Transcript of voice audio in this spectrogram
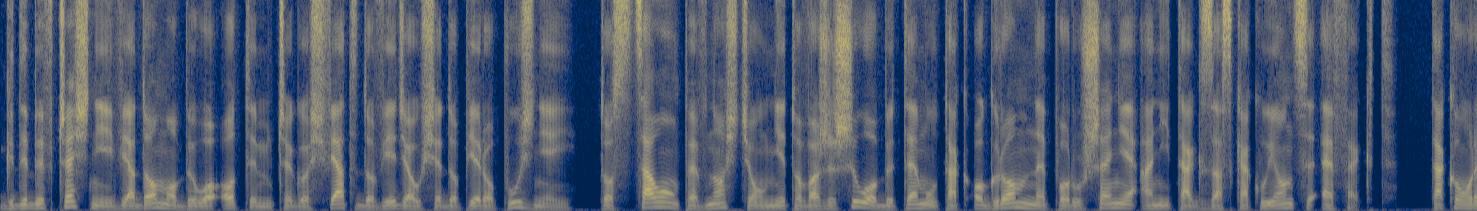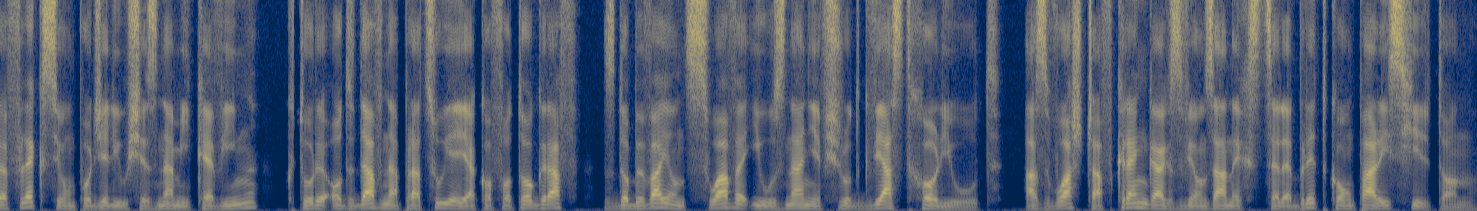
Gdyby wcześniej wiadomo było o tym, czego świat dowiedział się dopiero później, to z całą pewnością nie towarzyszyłoby temu tak ogromne poruszenie ani tak zaskakujący efekt. Taką refleksją podzielił się z nami Kevin, który od dawna pracuje jako fotograf, zdobywając sławę i uznanie wśród gwiazd Hollywood, a zwłaszcza w kręgach związanych z celebrytką Paris Hilton.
